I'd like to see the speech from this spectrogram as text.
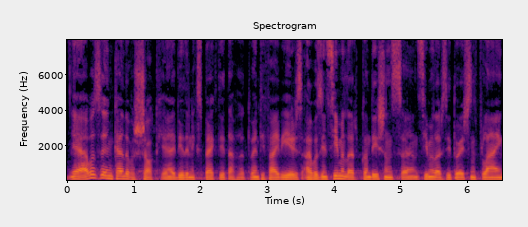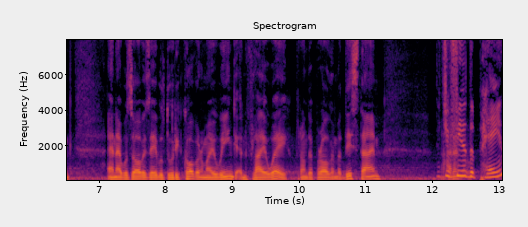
yeah. I was in kind of a shock. Yeah, I didn't expect it after 25 years. I was in similar conditions and similar situations flying, and I was always able to recover my wing and fly away from the problem. But this time, did you feel know. the pain?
